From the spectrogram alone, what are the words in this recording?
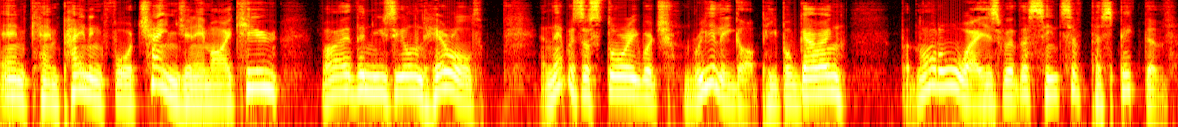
and campaigning for change in MIQ via the New Zealand Herald. And that was a story which really got people going, but not always with a sense of perspective.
